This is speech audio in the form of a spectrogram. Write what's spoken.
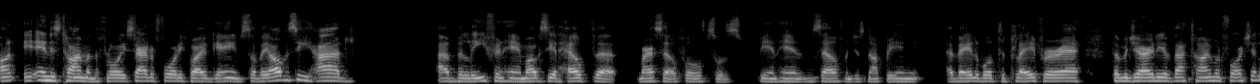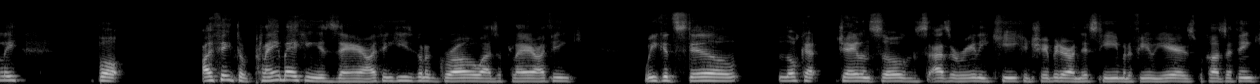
on, in his time on the floor. He started 45 games. So they obviously had a belief in him. Obviously, it helped that Markelle Fultz was being himself and just not being available to play for uh, the majority of that time, unfortunately. But I think the playmaking is there. I think he's going to grow as a player. I think we could still look at Jalen Suggs as a really key contributor on this team in a few years because I think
